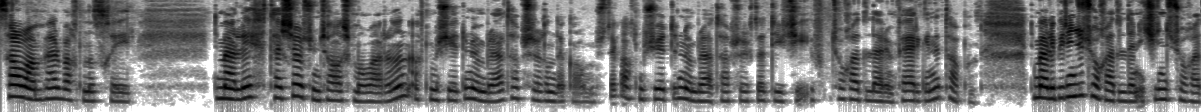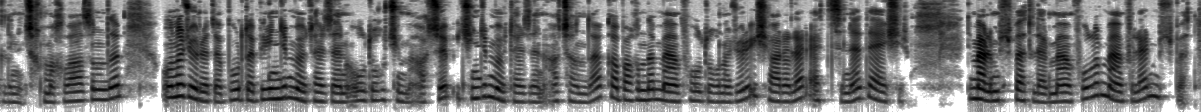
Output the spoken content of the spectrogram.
Salam, hər vaxtınız xeyir. Deməli, təkrar üçün çalışmaların 67 nömrəli tapşırığında qalmışdıq. 67 nömrəli tapşırıqda deyir ki, çox ədədlərin fərqini tapın. Deməli, birinci çox ədəddən ikinci çox ədədini çıxmaq lazımdır. Ona görə də burada birinci mötərizəni olduğu kimi açıb, ikinci mötərizəni açanda qabağında mənfi olduğuna görə işarələr əksinə dəyişir. Deməli, müsbətlər mənfi olur, mənfilər müsbət.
